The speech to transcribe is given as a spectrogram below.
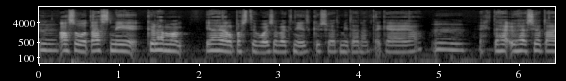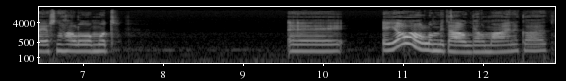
Mm. asuu tässä, niin kyllähän mä ihan helposti voisi vaikka niiltä kysyä, että mitä ne tekee ja Mm. ehkä tehdä yhdessä jotain, jos ne haluaa, mutta ei, ei ole ollut mitään ongelmaa ainakaan. Et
